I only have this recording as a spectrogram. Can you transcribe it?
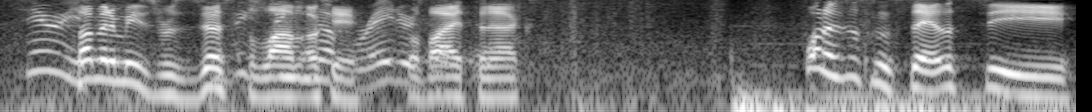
Seriously. Some enemies resist the lava. Okay, raiders like Leviathan Axe. What does this one say? Let's see.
